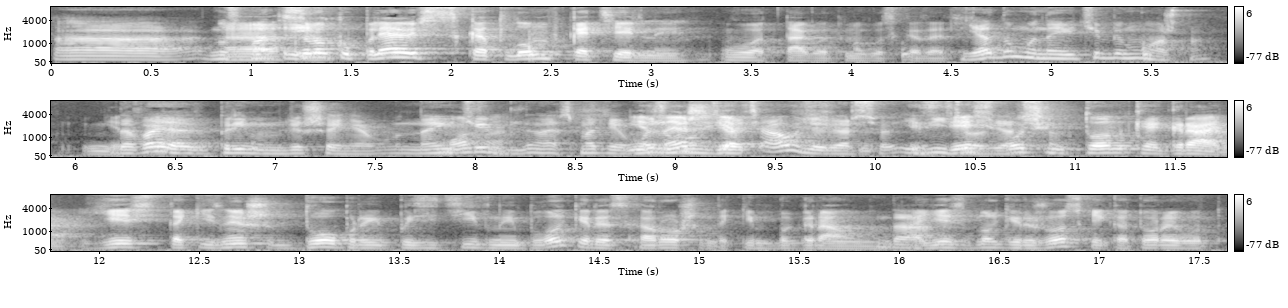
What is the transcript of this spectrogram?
А, ну, э, смотри. Совокупляюсь с котлом в котельной. Вот так вот могу сказать. Я думаю, на YouTube можно. Нет, Давай я... примем решение. На YouTube, можно? смотри, Нет, мы знаешь, же будем делать аудиоверсию и здесь видеоверсию. очень тонкая грань. Есть такие, знаешь, добрые, позитивные блогеры с хорошим таким бэкграундом, да. а есть блогеры жесткие, которые вот,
